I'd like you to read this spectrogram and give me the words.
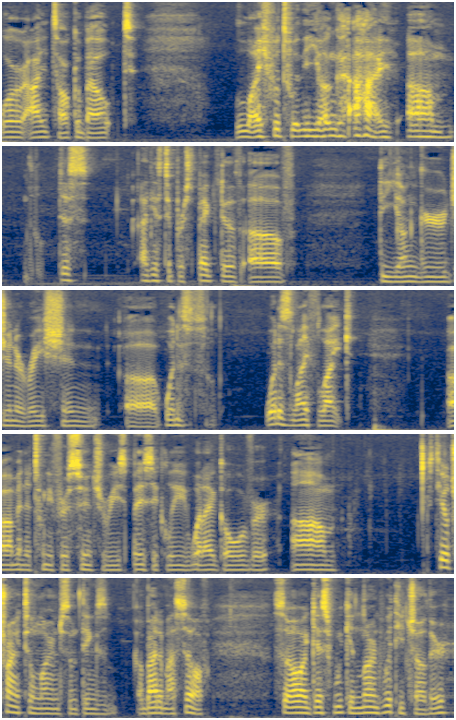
where I talk about life between the young eye. Um, just, I guess, the perspective of the younger generation. Uh, what is what is life like um, in the 21st century? Is basically what I go over. Um, still trying to learn some things about it myself. So I guess we can learn with each other,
